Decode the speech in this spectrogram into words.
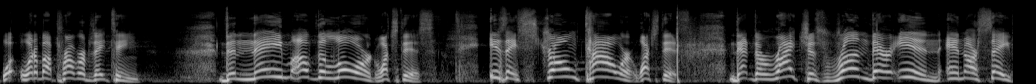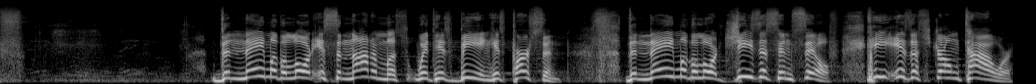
What, what about Proverbs 18? The name of the Lord, watch this, is a strong tower, watch this, that the righteous run therein and are safe. The name of the Lord is synonymous with his being, his person. The name of the Lord, Jesus Himself, He is a strong tower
